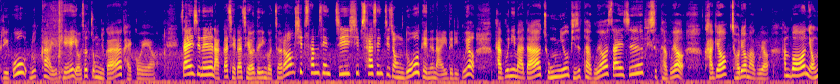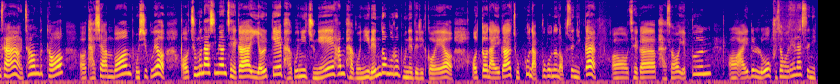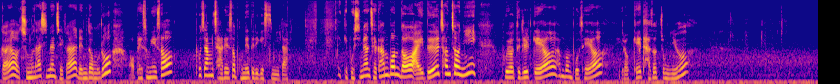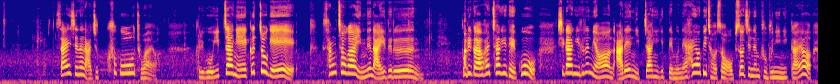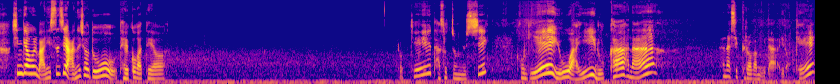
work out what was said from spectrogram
그리고 루카 이렇게 여섯 종류가 갈 거예요. 사이즈는 아까 제가 재어드린 것처럼 13cm, 14cm 정도 되는 아이들이고요. 바구니마다 종류 비슷하고요. 사이즈 비슷하고요. 가격 저렴하고요. 한번 영상 처음부터 어, 다시 한번 보시고요. 어, 주문하시면 제가 이 10개 바구니 중에 한 바구니 랜덤으로 보내드릴 거예요. 어떤 아이가 좋고 나쁘고는 없으니까 어, 제가 봐서 예쁜 어, 아이들로 구성을 해놨으니까요. 주문하시면 제가 랜덤으로 어, 배송해서 포장 잘해서 보내드리겠습니다. 이렇게 보시면 제가 한 번 더 아이들 천천히 보여드릴게요. 한번 보세요. 이렇게 다섯 종류. 사이즈는 아주 크고 좋아요. 그리고 입장의 끝쪽에 상처가 있는 아이들은 뿌리가 활착이 되고 시간이 흐르면 아랫 입장이기 때문에 하엽이 져서 없어지는 부분이니까요. 신경을 많이 쓰지 않으셔도 될 것 같아요. 이렇게 다섯 종류씩 거기에 요 아이 루카 하나 하나씩 들어갑니다. 이렇게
